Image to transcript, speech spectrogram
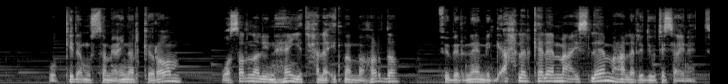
وبكده مستمعينا الكرام وصلنا لنهاية حلقتنا النهاردة في برنامج أحلى الكلام مع إسلام على راديو تسعينات.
